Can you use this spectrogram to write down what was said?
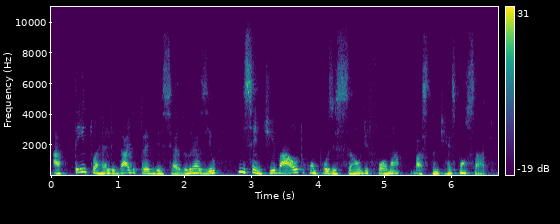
atento à realidade previdenciária do Brasil, incentiva a autocomposição de forma bastante responsável.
